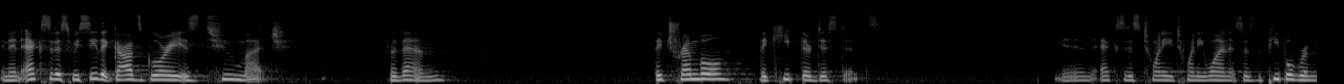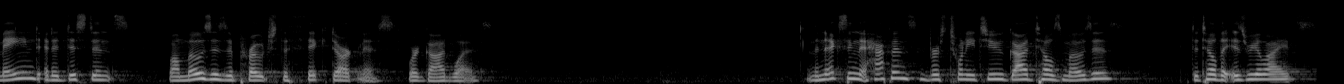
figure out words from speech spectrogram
And in Exodus, we see that God's glory is too much for them. They tremble, they keep their distance. In Exodus 20 21, it says, The people remained at a distance while Moses approached the thick darkness where God was. And the next thing that happens, verse 22, God tells Moses to tell the Israelites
